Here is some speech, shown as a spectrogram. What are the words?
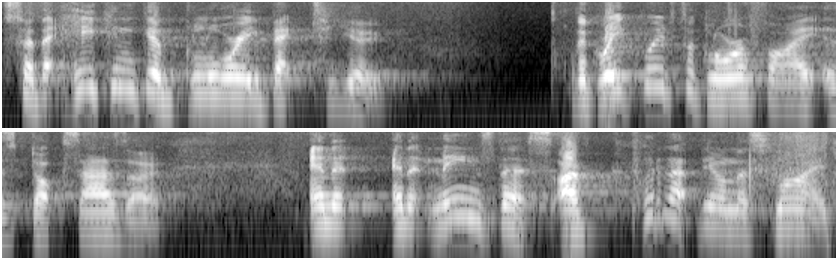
so that he can give glory back to you. The Greek word for glorify is doxazo. And it, and it means this I've put it up there on the slide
